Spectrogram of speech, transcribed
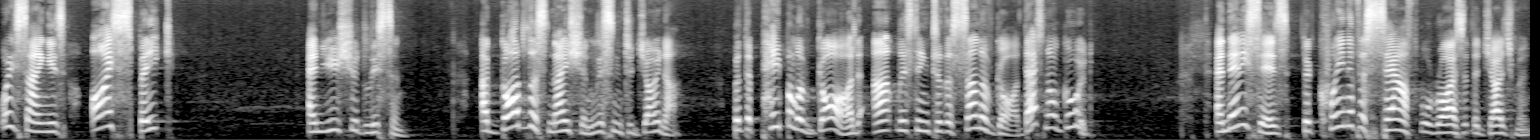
What he's saying is, I speak, and you should listen. A godless nation listened to Jonah, but the people of God aren't listening to the Son of God. That's not good. And then he says, The queen of the south will rise at the judgment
